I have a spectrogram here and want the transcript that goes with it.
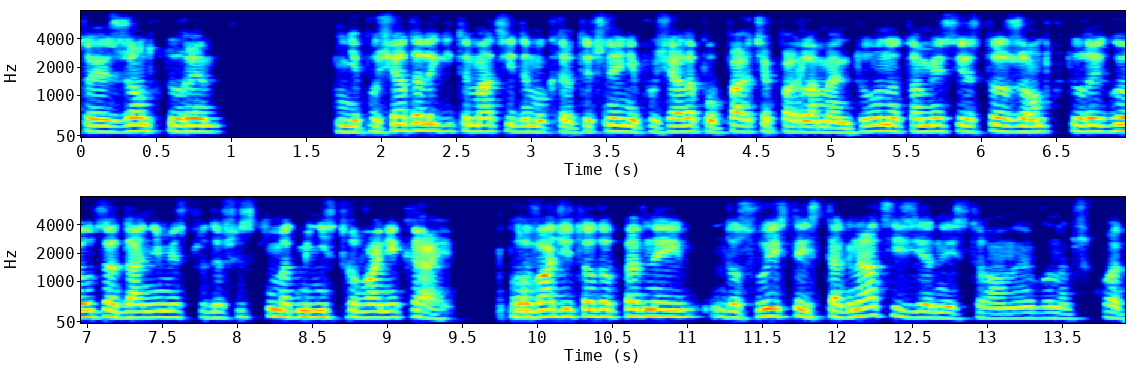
To jest rząd, który nie posiada legitymacji demokratycznej, nie posiada poparcia parlamentu, natomiast jest to rząd, którego zadaniem jest przede wszystkim administrowanie krajem. prowadzi to do pewnej, do swoistej stagnacji z jednej strony, bo na przykład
